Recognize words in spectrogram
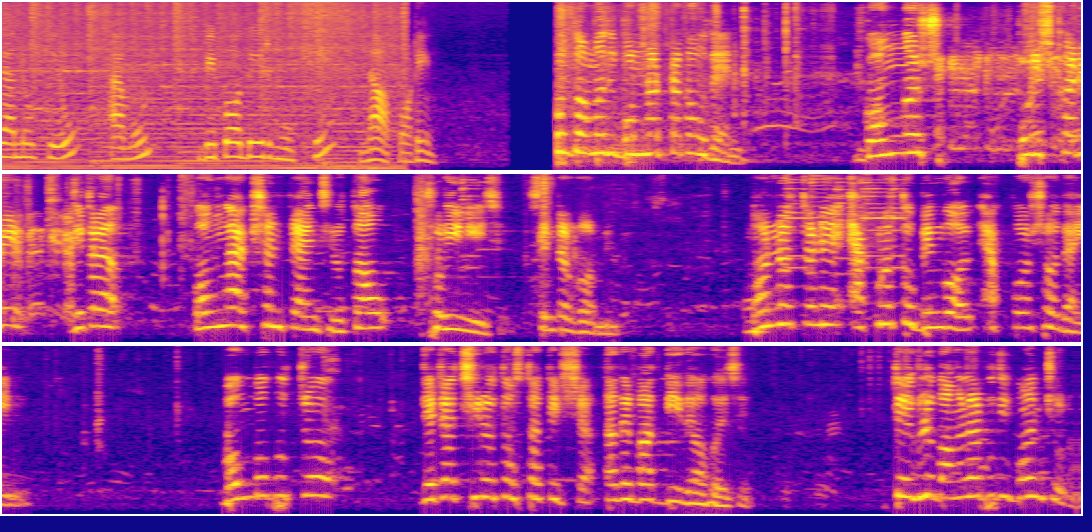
যেন কেউ এমন বিপদের মুখে না পড়েন এখন তো আমাদের বন্যার টাকাও দেন গঙ্গা পরিষ্কারের যেটা গঙ্গা অ্যাকশন প্ল্যান ছিল, তাও সরিয়ে নিয়েছে সেন্ট্রাল গভর্নমেন্ট বন্যার ত্রাণে একমাত্র বেঙ্গল এক পয়সাও দেয়নি। ব্রহ্মপুত্র যেটা ছিল তোস্তা তিরসা তাদের বাদ দিয়ে দেওয়া হয়েছে। তো এগুলো বাংলার প্রতি বঞ্চনা।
